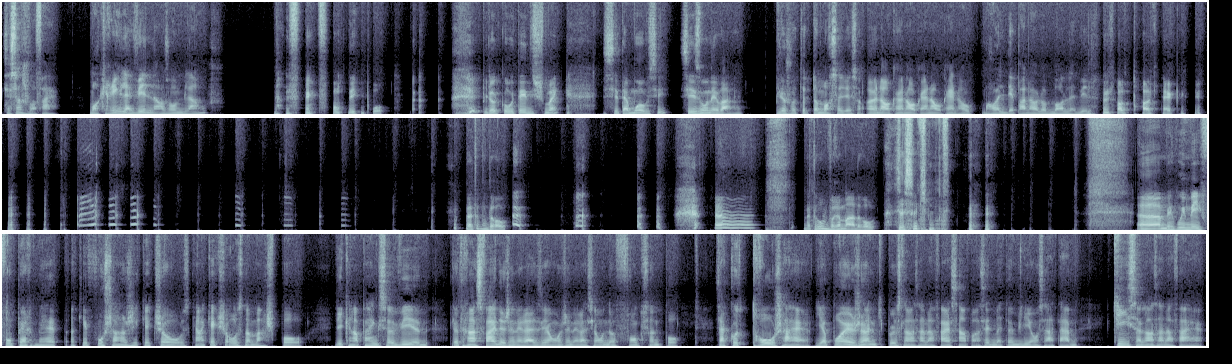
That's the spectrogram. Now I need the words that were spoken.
C'est ça que je vais faire. Je vais créer la ville dans zone blanche, dans le fin fond des bois. Puis l'autre côté du chemin, c'est à moi aussi. C'est zone et vert. Puis là, je vais tout te morceler ça. Un arc, un arc, un arc, un arc. Je vais le dépanneur l'autre bord de la ville, l'autre bord de la rue. je me trouve drôle. je me trouve vraiment drôle. C'est ça qui me... Euh, mais oui, mais il faut permettre. OK, il faut changer quelque chose. Quand quelque chose ne marche pas, les campagnes se vident, le transfert de génération en génération ne fonctionne pas. Ça coûte trop cher. Il n'y a pas un jeune qui peut se lancer en affaires sans penser de mettre un million sur la table. Qui se lance en affaires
